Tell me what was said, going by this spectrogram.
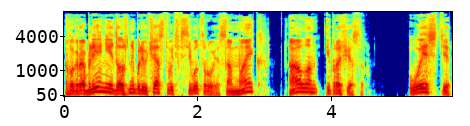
в ограблении должны были участвовать всего трое — сам Майк, Аллан и профессор. Уэсти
